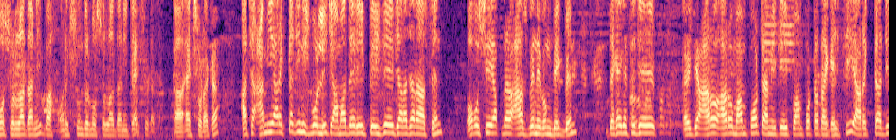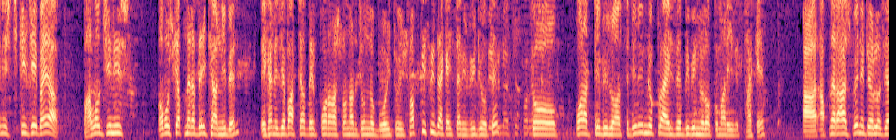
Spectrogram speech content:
মশলা দানি বা অনেক সুন্দর মশলা দানিটা। 100 টাকা। একশো টাকা। আচ্ছা আমি আরেকটা জিনিস বললি যে আমাদের এই পেজে যারা যারা আছেন অবশ্যই আপনারা আসবেন এবং দেখবেন। দেখা গেছে যে, এই যে আরও আরও মামপট আমি এই পাম্পটটা দেখাইছি। আরেকটা জিনিস কি যে ভাইয়া, ভালো জিনিস অবশ্যই আপনারা দেখে নিবেন। এখানে যে বাচ্চাদের পড়াশোনার জন্য বই টই সবকিছুই দেখাইছি আমি ভিডিওতে। তো পড়ার টেবিলও আছে, বিভিন্ন প্রাইজে বিভিন্ন রকমারই থাকে। আর আপনারা আসবেন, এটা হলো যে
